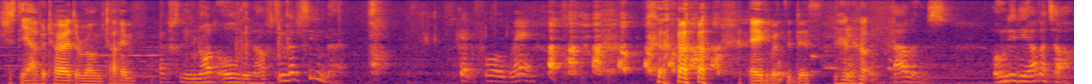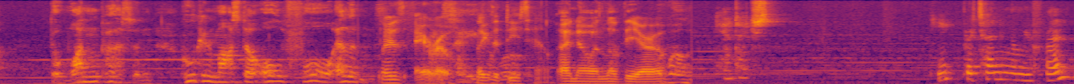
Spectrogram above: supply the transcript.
It's just the Avatar at the wrong time. actually not old enough to have seen that. Could have fooled me. Egg with the disc. Balance. Only the Avatar, the one person who can master all four elements. Look at his arrow. Like the detail. I know, I love the arrow. Well, Can't I just keep pretending I'm your friend?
